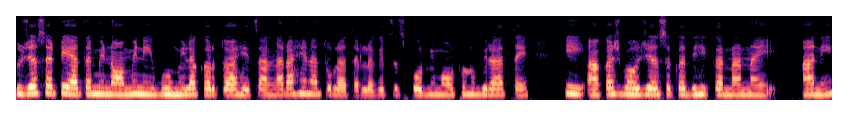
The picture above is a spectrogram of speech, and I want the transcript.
तुझ्यासाठी आता मी नॉमिनी भूमीला करतो आहे. चालणार आहे ना तुला? तर लगेचच पौर्णिमा उठून उभी राहते की आकाश भाऊजी असं कधीही करणार नाही. आणि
